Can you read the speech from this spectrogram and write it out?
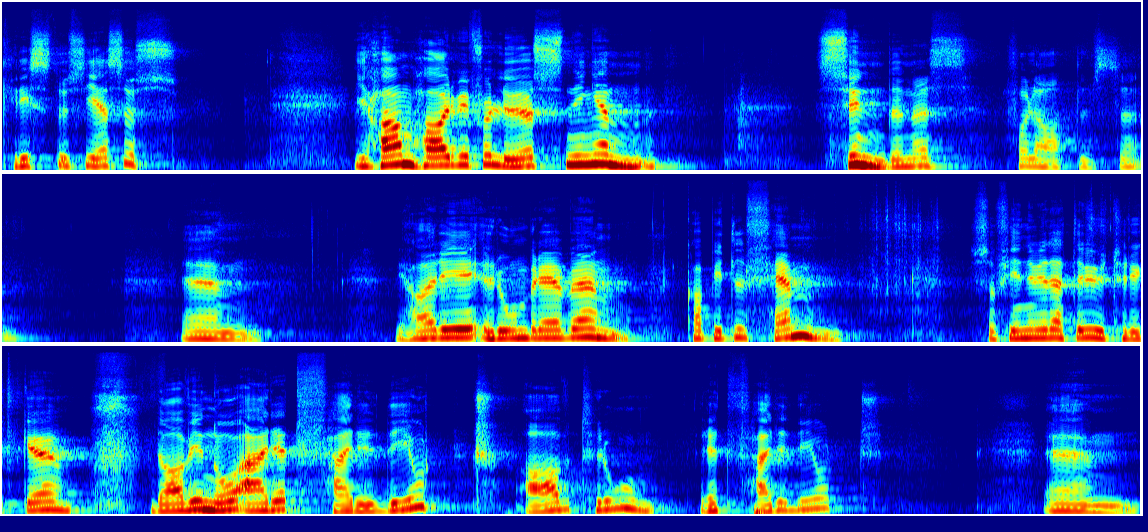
Kristus Jesus? I ham har vi forløsningen, syndenes forlatelse. Eh, vi har i Rombrevet kapittel 5 så finner vi dette uttrykket da vi nå er rettferdiggjort av tro. Rettferdiggjort. Ehm,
